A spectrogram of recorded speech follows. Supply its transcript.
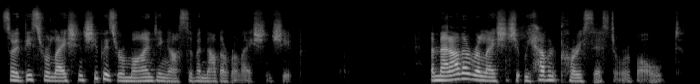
So this relationship is reminding us of another relationship. And that other relationship we haven't processed or evolved.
